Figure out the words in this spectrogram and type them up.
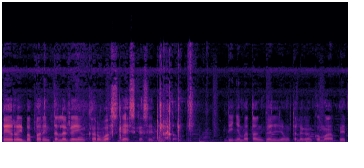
Pero iba pa rin talaga yung karwas guys kasi dito. Hindi niya matanggal yung talagang kumapit.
